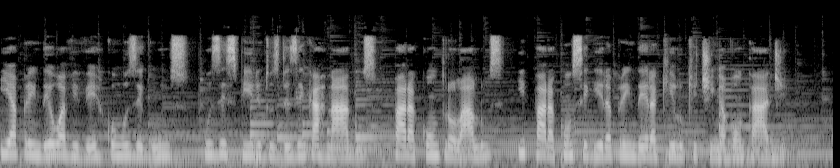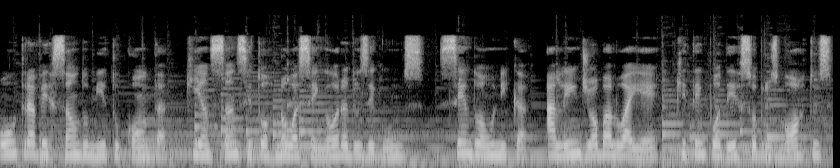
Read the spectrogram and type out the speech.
e aprendeu a viver com os eguns, os espíritos desencarnados, para controlá-los e para conseguir aprender aquilo que tinha vontade. Outra versão do mito conta que Ansan se tornou a senhora dos Eguns, sendo a única, além de Obaluayé, que tem poder sobre os mortos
